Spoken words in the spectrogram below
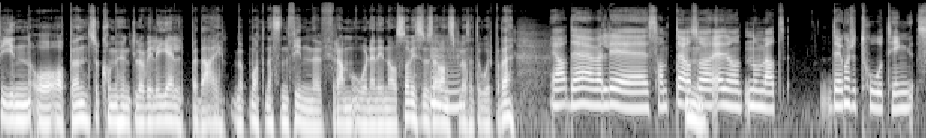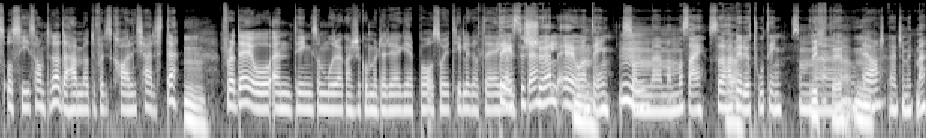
fin og åpen, så kommer hun til å ville hjelpe deg med å på en måte nesten finne fram ordene dine også, hvis du synes det er vanskelig å sette ord på det. Ja, det er veldig sant, det. Og så Mm. er det jo noe med at det er kanskje to ting å si samtidig. Det her med at du faktisk har en kjæreste. Mm. For det er jo en ting som mora kanskje kommer til å reagere på, og så i tillegg at det er Det i seg sjøl er jo Mm. en ting som eh, man må si. Så her Ja. blir det jo to ting som Riktig. eh, Mm. Uh, kommer ut med.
